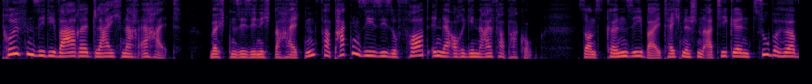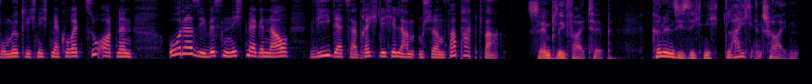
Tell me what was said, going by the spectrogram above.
Prüfen Sie die Ware gleich nach Erhalt. Möchten Sie sie nicht behalten, verpacken Sie sie sofort in der Originalverpackung. Sonst können Sie bei technischen Artikeln Zubehör womöglich nicht mehr korrekt zuordnen oder Sie wissen nicht mehr genau, wie der zerbrechliche Lampenschirm verpackt war. Simplify-Tipp. Können Sie sich nicht gleich entscheiden,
